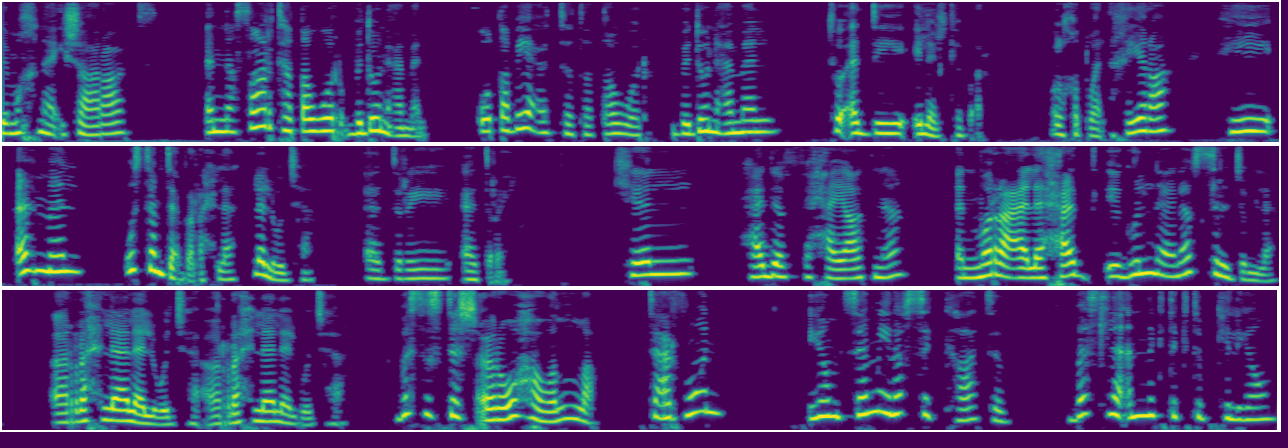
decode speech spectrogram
لمخنا إشارات أن صار تطور بدون عمل وطبيعة التطور بدون عمل تؤدي إلى الكبر. والخطوة الأخيرة هي أعمل واستمتع بالرحلة للوجهة أدري أدري. كل هدف في حياتنا نمر على حد يقولنا نفس الجملة الرحلة للوجهة الرحلة للوجهة بس استشعروها والله. تعرفون يوم تسمي نفسك كاتب بس لأنك تكتب كل يوم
